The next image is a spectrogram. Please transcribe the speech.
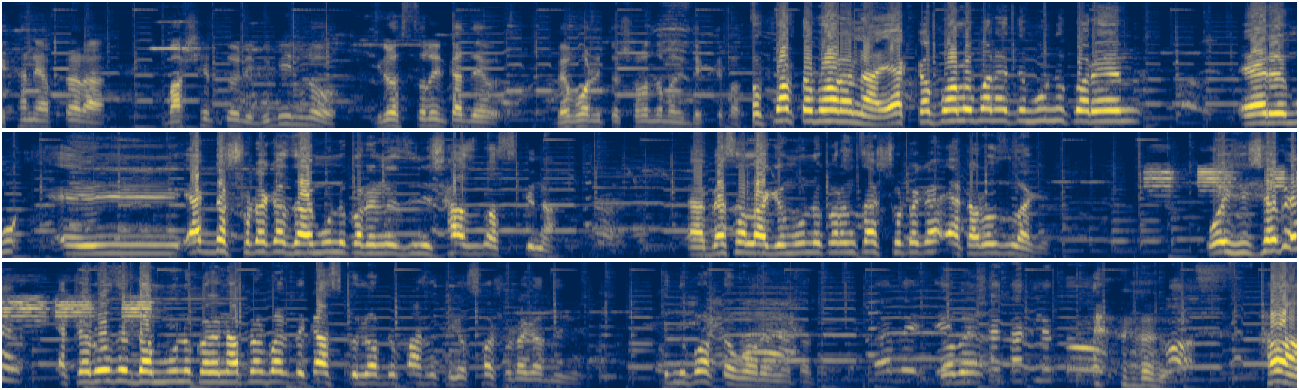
এখানে আপনারা বাঁশের তৈরি, বিভিন্ন গৃহস্থলীর কাজে ব্যবহৃত সরঞ্জামাদি দেখতে পাচ্ছেন পড়তে পারে না। একটা বল বানাইতে মনে করেন এর এই এক দেড়শো টাকা যায় মনে করেন এই জিনিস সাজবাজ কিনা। বেচা লাগে মনে করেন চারশো টাকা একটা রোজ লাগে। ওই হিসাবে একটা রোজের দাম মনে করেন আপনার বাড়িতে কাজ করলে আপনি পাঁচশো থেকে ছশো টাকা দিবেন। কিন্তু পড়তে পারে না তাহলে তবে- হ্যাঁ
